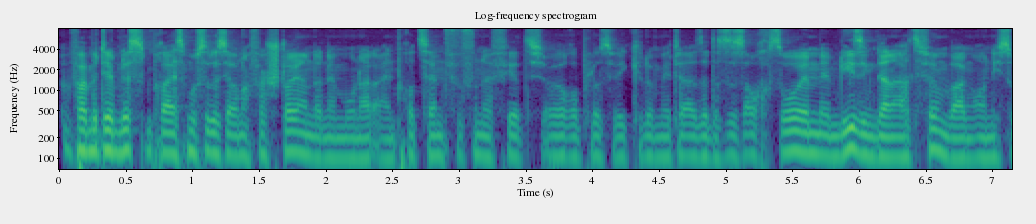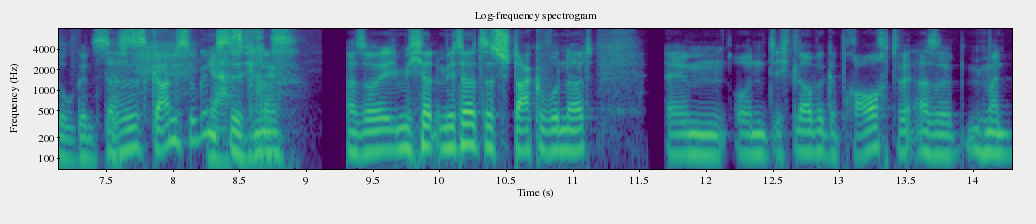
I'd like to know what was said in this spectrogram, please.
Weil mit dem Listenpreis musst du das ja auch noch versteuern dann im Monat 1% für 140 Euro plus Wegkilometer. Also das ist auch so im, im Leasing dann als Firmenwagen auch nicht so günstig. Das ist gar nicht so ja, günstig. ist krass. Nee. Also ich- mich hat, mich hat das stark gewundert. Ähm, und ich glaube, gebraucht, also ich meine,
